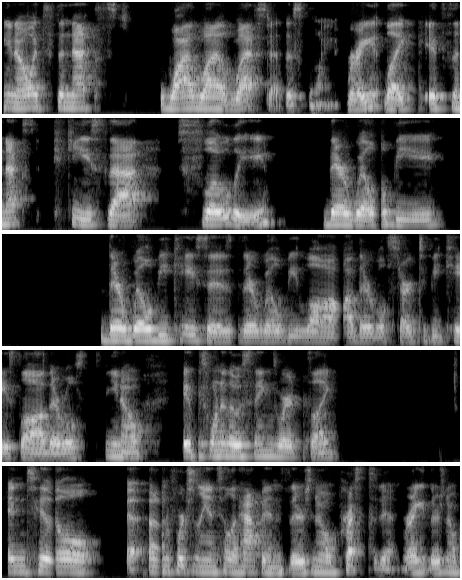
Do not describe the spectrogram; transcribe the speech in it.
you know, it's the next wild wild west at this point, right? Like it's the next piece that slowly there will be there will be cases, there will be law, there will start to be case law, there will, you know, it's one of those things where it's like until uh, unfortunately until it happens there's no precedent right? There's no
